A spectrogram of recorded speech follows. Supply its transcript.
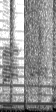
Maybe.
